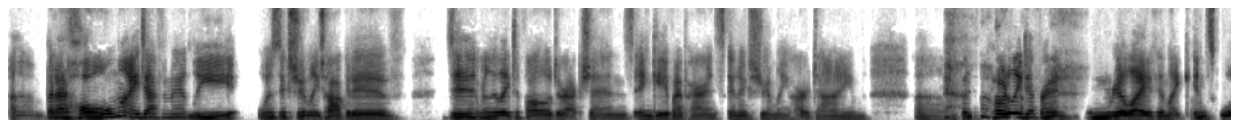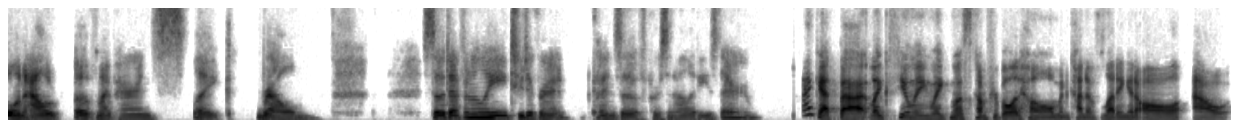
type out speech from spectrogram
Um, but at home, I definitely was extremely talkative, didn't really like to follow directions, and gave my parents an extremely hard time. Um, but totally different in real life and like in school and out of my parents' like realm. So definitely two different kinds of personalities there. I get that. Like feeling like most comfortable at home and kind of letting it all out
